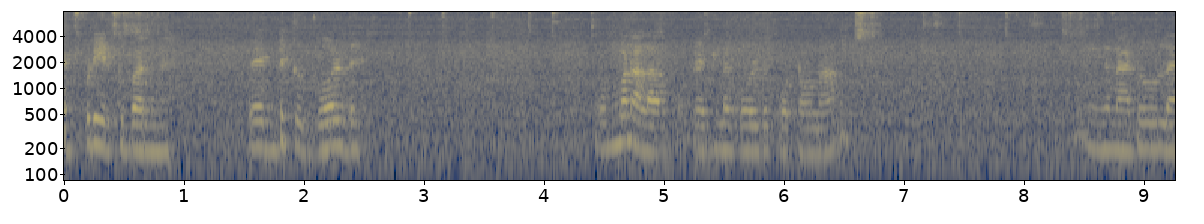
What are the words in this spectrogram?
எப்படி இருக்கு பாருங்க. ரெட்டுக்கு கோல்டு ரொம்ப நல்லா இருக்கும் ரெட்டில் கோல்டு போட்டோம்னா. இங்கே நடுவில்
